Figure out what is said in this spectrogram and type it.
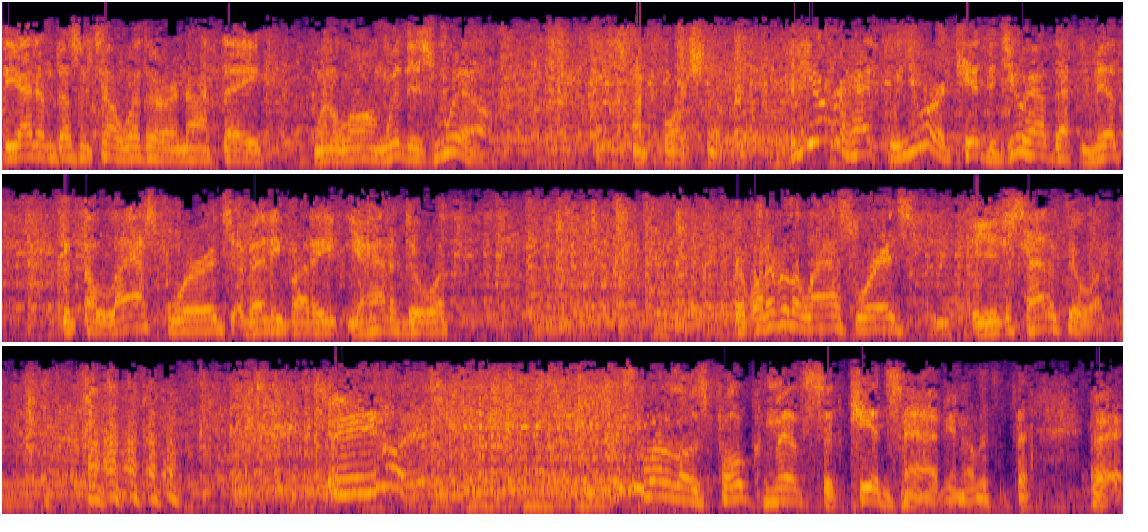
the item doesn't tell whether or not they went along with his will. Unfortunately. Have you ever had, when you were a kid, did you have that myth that the last words of anybody, you had to do it? That whatever the last words, you just had to do it. you know, this is one of those folk myths that kids have, you know. That, that, uh,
